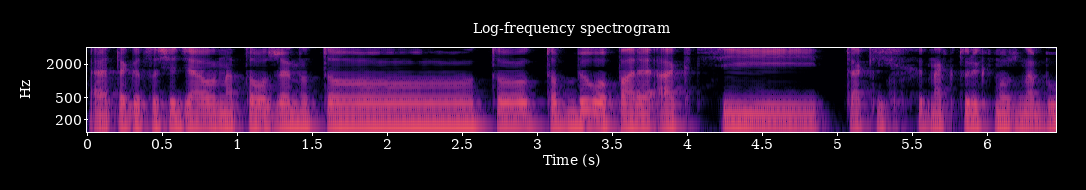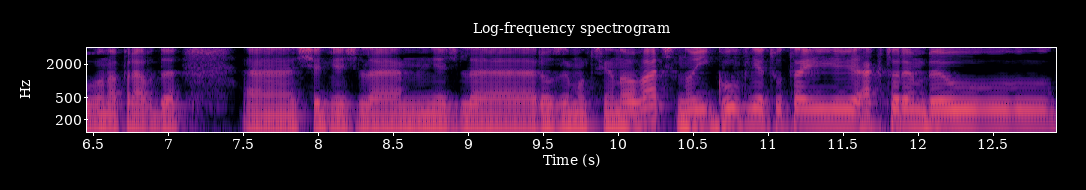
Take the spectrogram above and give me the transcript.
e, tego co się działo na torze, no to, to, to było parę akcji takich, na których można było naprawdę e, się nieźle, nieźle rozemocjonować. No i głównie tutaj aktorem był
